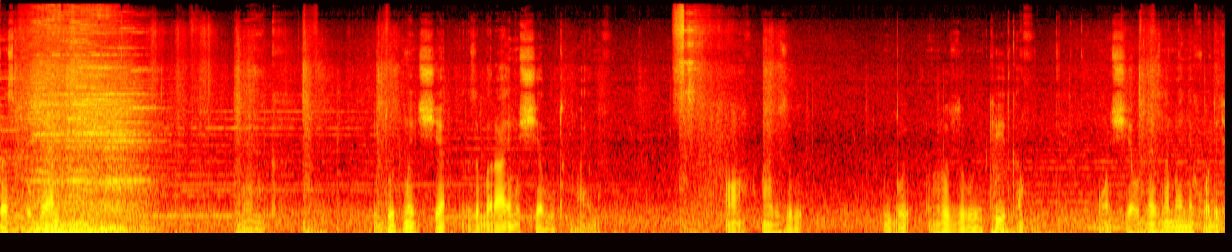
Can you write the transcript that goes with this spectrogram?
Без проблем. Тут ми ще забираємо ще лут маємо. О, грузовик. Б- квітка. О, ще одне знамення ходить.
